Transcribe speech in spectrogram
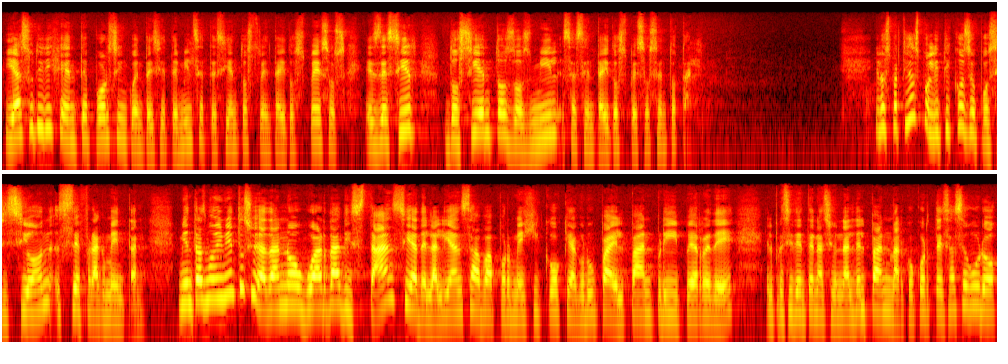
y a su dirigente por 57 mil 732 pesos, es decir, 202 mil 62 pesos en total. Y los partidos políticos de oposición se fragmentan. Mientras Movimiento Ciudadano guarda distancia de la alianza Va por México que agrupa el PAN, PRI y PRD, el presidente nacional del PAN, Marco Cortés, aseguró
